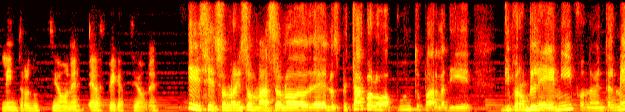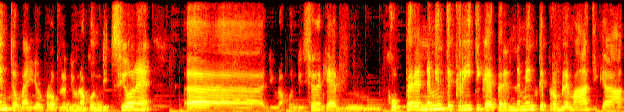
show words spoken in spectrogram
l'introduzione e la spiegazione. Sì, sì, sono, insomma, sono, eh, lo spettacolo appunto parla di, di, problemi fondamentalmente, o meglio proprio di una condizione, eh, di una condizione che è mh, mm, perennemente critica e perennemente problematica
